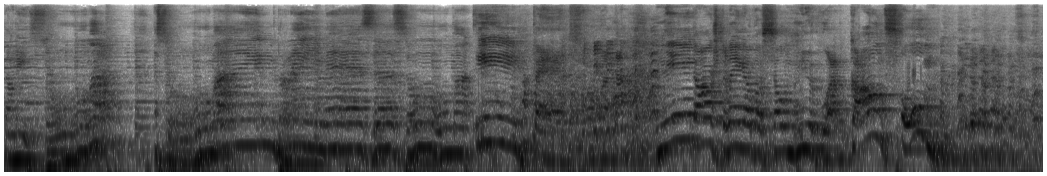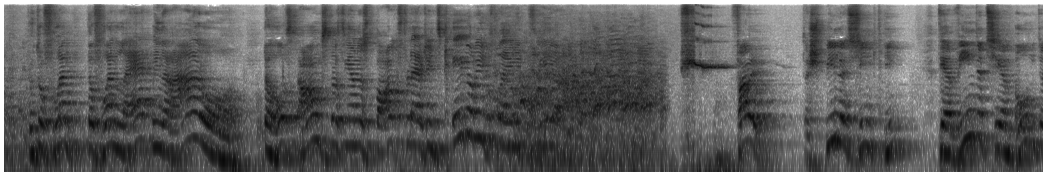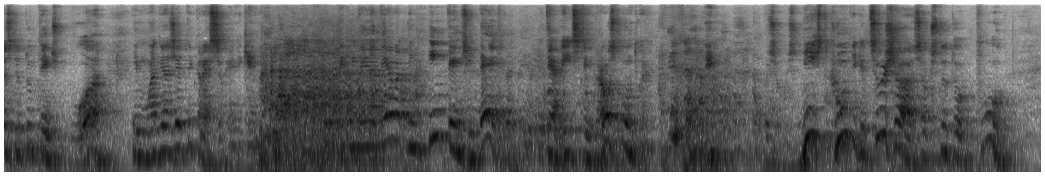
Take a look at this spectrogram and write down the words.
Dann ist Sommer, Sommer in Bremen ist Sommer. Ich bin Sommer. Nicht anstrengen, aber sagen wir waren ganz oben. Du, da fahren, da fahren Leute mit Radl. Da hast du Angst, dass ihnen das Bauchfleisch ins Kehricht reinzieht. Faul, der Spieler sinkt hin, der windet sich am Boden, dass du, du denkst, boah, ich meine, der sollte die Kreisung reinkommen. Mit einer derartigen Intensität, der willst den Großbund durch. Also als nicht kundige Zuschauer sagst du da, puh,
